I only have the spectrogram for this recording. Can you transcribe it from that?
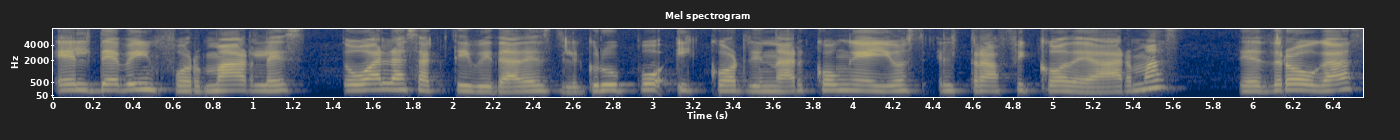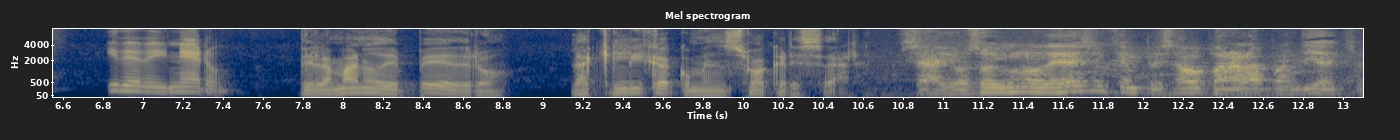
Él debe informarles todas las actividades del grupo y coordinar con ellos el tráfico de armas, de drogas y de dinero. De la mano de Pedro, la clica comenzó a crecer. O sea, yo soy uno de esos que empezaba a parar la pandilla aquí.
